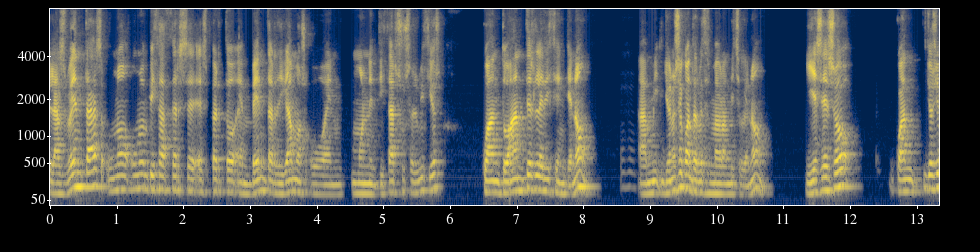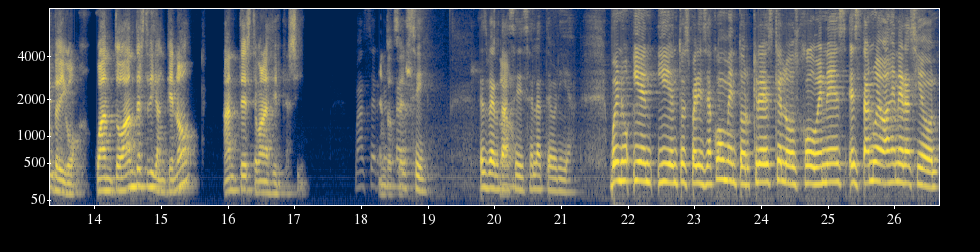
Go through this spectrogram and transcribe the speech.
las ventas, uno, uno empieza a hacerse experto en ventas, digamos, o en monetizar sus servicios cuanto antes le dicen que no. A mí, yo no sé cuántas veces me habrán dicho que no. Y es eso, cuando, yo siempre digo, cuanto antes te digan que no, antes te van a decir que sí. Entonces, sí, es verdad, se dice la teoría. Bueno, y en, y en tu experiencia como mentor, ¿crees que los jóvenes, esta nueva generación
